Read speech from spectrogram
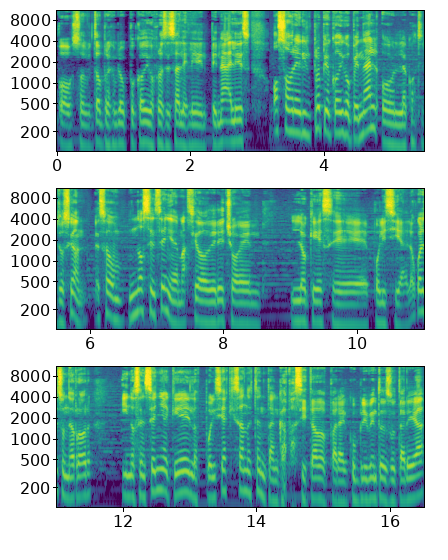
o sobre todo por ejemplo códigos procesales penales o sobre el propio código penal o la constitución. Eso no se enseña demasiado derecho en lo que es eh, policía, lo cual es un error y nos enseña que los policías quizás no estén tan capacitados para el cumplimiento de su tarea,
